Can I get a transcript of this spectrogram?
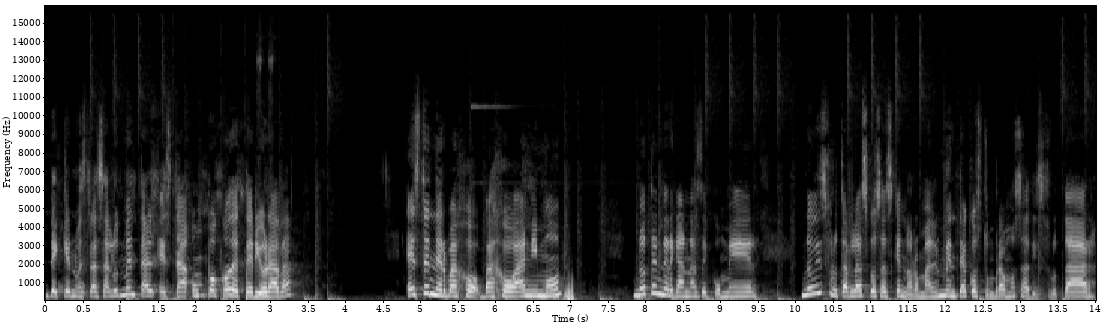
de que nuestra salud mental está un poco deteriorada es tener bajo, bajo ánimo, no tener ganas de comer, no disfrutar las cosas que normalmente acostumbramos a disfrutar,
